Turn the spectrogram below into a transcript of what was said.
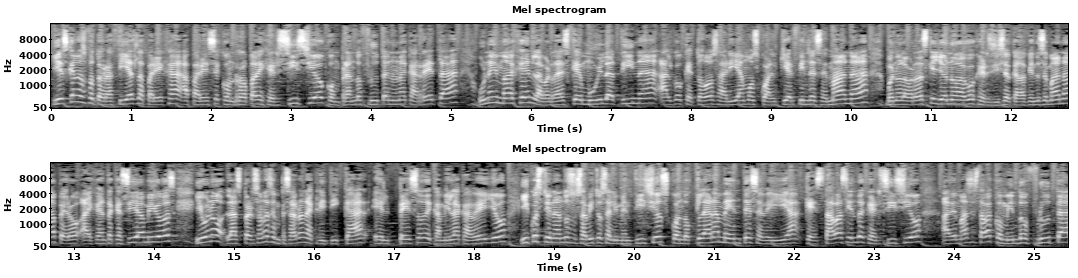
Y es que en las fotografías la pareja aparece con ropa de ejercicio, comprando fruta en una carreta, una imagen la verdad es que muy latina, algo que todos haríamos cualquier fin de semana. Bueno, la verdad es que yo no hago ejercicio cada fin de semana, pero hay gente que sí, amigos. Y bueno, las personas empezaron a criticar el peso de Camila Cabello y cuestionando sus hábitos alimenticios cuando claramente se veía que estaba haciendo ejercicio, además estaba comiendo fruta,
